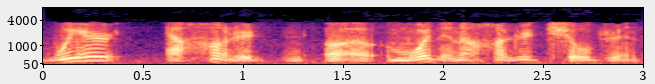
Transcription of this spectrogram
Where a hundred, uh, more than 100 children.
